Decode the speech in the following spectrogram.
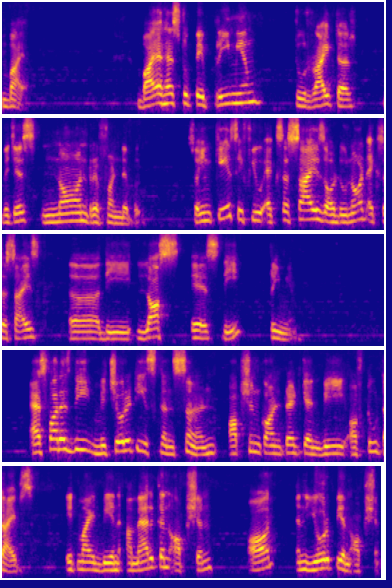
buyer buyer has to pay premium to writer, which is non-refundable. So in case if you exercise or do not exercise, uh, the loss is the premium. As far as the maturity is concerned, option contract can be of two types. It might be an American option or an European option.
